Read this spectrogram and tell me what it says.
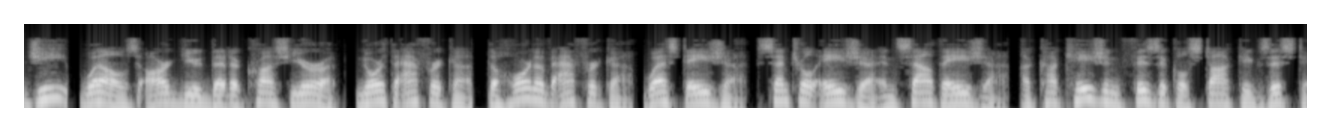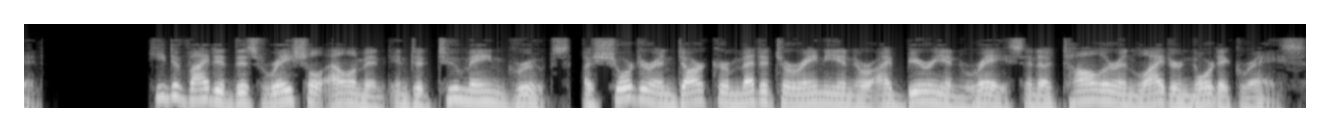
G. Wells argued that across Europe, North Africa, the Horn of Africa, West Asia, Central Asia and South Asia, a Caucasian physical stock existed. He divided this racial element into two main groups, a shorter and darker Mediterranean or Iberian race and a taller and lighter Nordic race.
